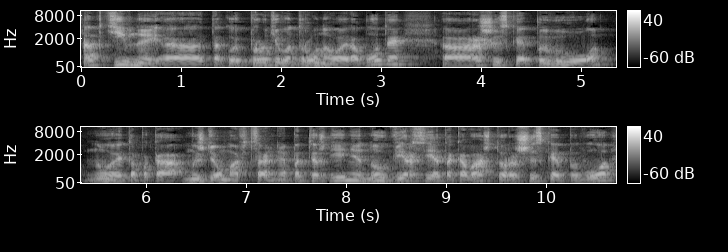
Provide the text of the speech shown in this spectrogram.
активной э, такой противодроновой работы э, российское ПВО, ну это пока мы ждем официальное подтверждение, но версия такова, что российское ПВО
